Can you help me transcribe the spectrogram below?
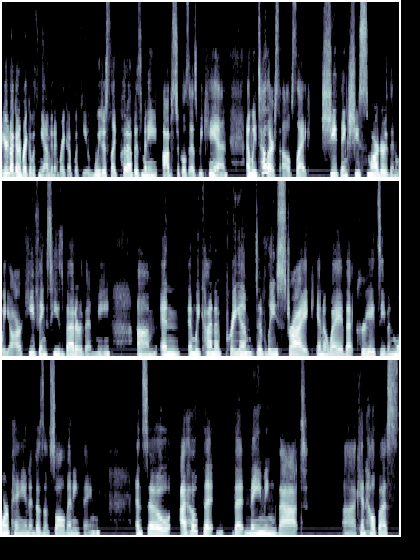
you're not going to break up with me. I'm going to break up with you. We just like put up as many obstacles as we can. And we tell ourselves like she thinks she's smarter than we are. He thinks he's better than me. Um, and and we kind of preemptively strike in a way that creates even more pain and doesn't solve anything. And so i hope that that naming that uh, can help us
